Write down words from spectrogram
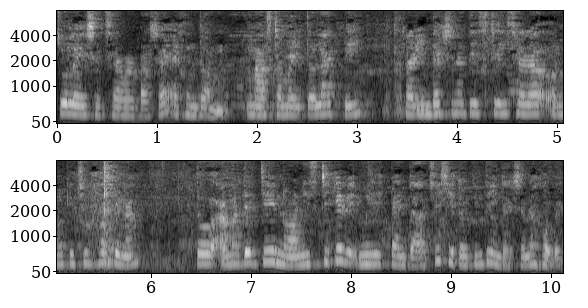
চলে এসেছে আমার বাসায়। এখন তো মাছটা আমার এটা লাগবেই। কারণ ইন্ডাকশনেতে স্টিল ছাড়া অন্য কিছু হবে না। তো আমাদের যে নন স্টিকের মিল্ক প্যানটা আছে, সেটাও কিন্তু ইন্ডাকশনে হবে।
